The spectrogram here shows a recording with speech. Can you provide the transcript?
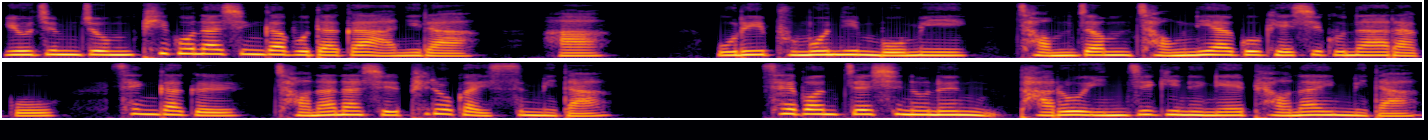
요즘 좀 피곤하신가 보다가 아니라, 아, 우리 부모님 몸이 점점 정리하고 계시구나 라고 생각을 전환하실 필요가 있습니다. 세 번째 신호는 바로 인지 기능의 변화입니다.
